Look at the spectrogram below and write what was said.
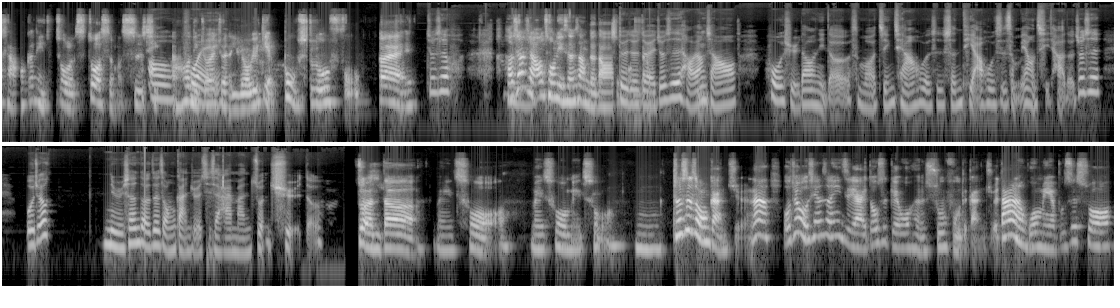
想要跟你做做什么事情，哦，然后你就会觉得有一点不舒服。对，就是好像想要从你身上得到什么。对对对，就是好像想要获取到你的什么金钱啊，或者是身体啊，或者是什么样其他的。就是我觉得女生的这种感觉其实还蛮准确的。准的，没错。没错，没错，嗯，就是这种感觉。那我觉得我先生一直以来都是给我很舒服的感觉。当然，我们也不是说，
